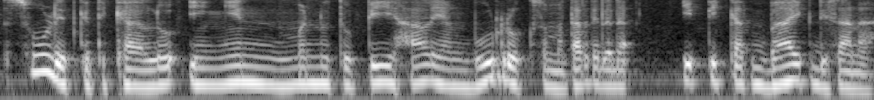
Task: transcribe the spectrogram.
sulit ketika lu ingin menutupi hal yang buruk sementara tidak ada itikat baik di sana.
